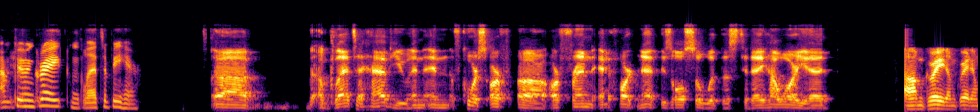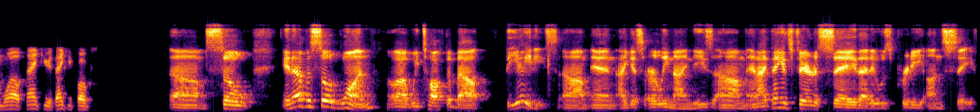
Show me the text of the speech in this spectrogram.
I'm doing great. I'm glad to be here. Uh, I'm glad to have you, and and of course our uh, our friend Ed Hartnett is also with us today. How are you, Ed? I'm great. I'm great. I'm well. Thank you. Thank you, folks. Um, so in episode one, uh, we talked about the 80s um, and I guess early 90s, um, and I think it's fair to say that it was pretty unsafe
